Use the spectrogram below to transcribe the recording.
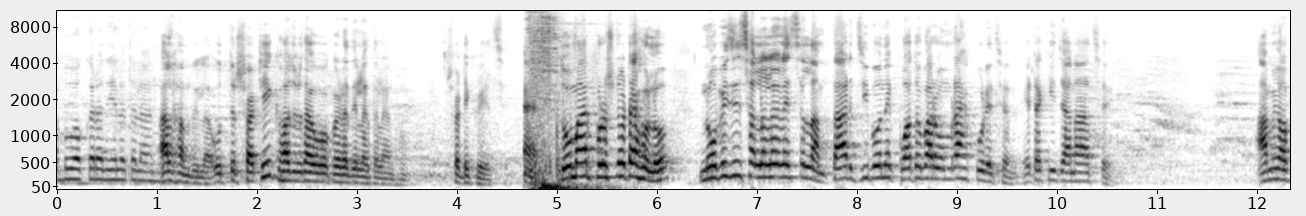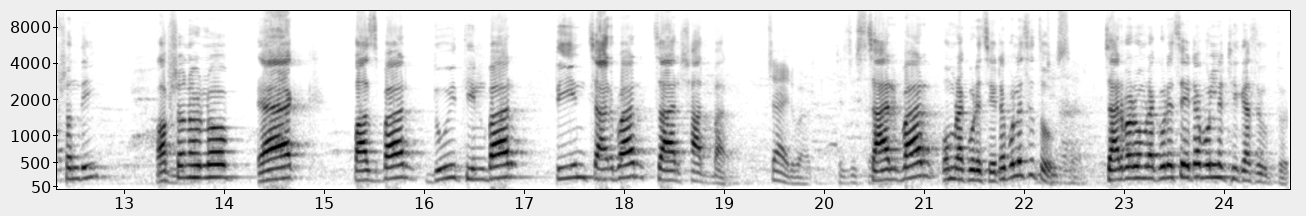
আবু বকর রাদিয়াল্লাহু তাআলা আলহামদুলিল্লাহ উত্তর সঠিক হজরত আবু বকর রাদিল্লাহ তালানহু সঠিক হয়েছে। হ্যাঁ তোমার প্রশ্নটা হলো নবীজি সাল্লাহ সাল্লাম তার জীবনে কতবার ওমরাহ করেছেন? এটা কি জানা আছে? আমি অপশন দিই? অপশন হলো এক পাঁচবার দুই তিনবার তিন চারবার চার সাতবার। চারবার। চারবার ওমরা করেছে এটা বলেছে তো? চারবার ওমরা করেছে এটা বললে ঠিক আছে উত্তর।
